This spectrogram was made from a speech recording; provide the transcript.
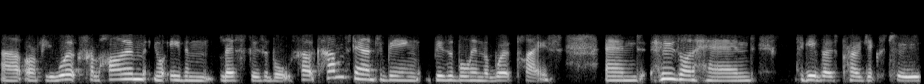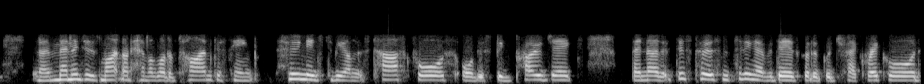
uh, or if you work from home, you're even less visible. So it comes down to being visible in the workplace and who's on hand to give those projects to. You know, managers might not have a lot of time to think who needs to be on this task force or this big project. They know that this person sitting over there has got a good track record.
